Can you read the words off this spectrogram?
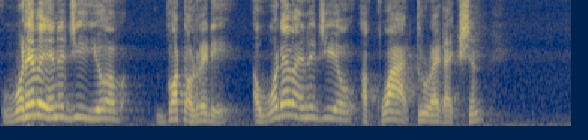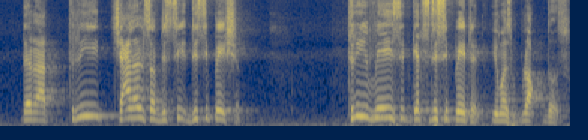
whatever energy you have got already, or whatever energy you acquired through right action, there are three channels of dissipation. Three ways it gets dissipated. You must block those.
